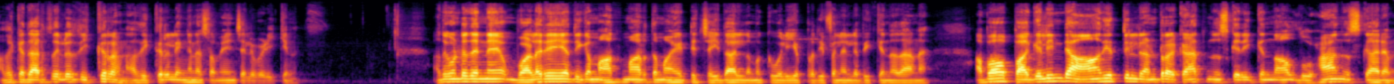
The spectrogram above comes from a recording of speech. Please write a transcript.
അതൊക്കെ യഥാർത്ഥത്തിൽ ഒരു ദിക്കറാണ്. ആ ദിക്കറിൽ എങ്ങനെ സമയം ചെലവഴിക്കുന്നത് അതുകൊണ്ട് തന്നെ വളരെയധികം ആത്മാർത്ഥമായിട്ട് ചെയ്താൽ നമുക്ക് വലിയ പ്രതിഫലം ലഭിക്കുന്നതാണ്. അപ്പോൾ പകലിന്റെ ആദ്യത്തിൽ രണ്ട് റക്കാത്ത് നിസ്കരിക്കുന്ന ലുഹാ നിസ്കാരം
